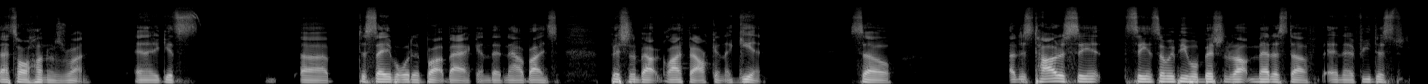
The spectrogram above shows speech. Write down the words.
that's all hunters run, and it gets uh disabled and brought back, and then now everybody's bitching about Gyrfalcon again. So I just tired of seeing seeing so many people bitching about meta stuff, and if you just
